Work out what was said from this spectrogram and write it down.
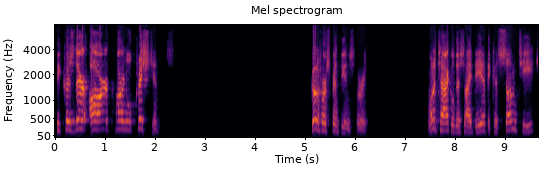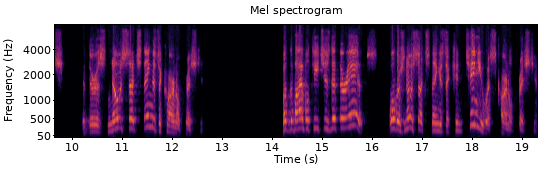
Because there are carnal Christians. Go to 1 Corinthians 3. I want to tackle this idea because some teach that there is no such thing as a carnal Christian. But the Bible teaches that there is. Well, there's no such thing as a continuous carnal Christian.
